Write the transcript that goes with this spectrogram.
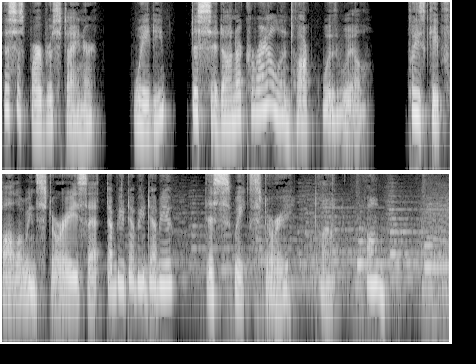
This is Barbara Steiner, waiting to sit on a corral and talk with Will. Please keep following stories at www.thisweekstory.com.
